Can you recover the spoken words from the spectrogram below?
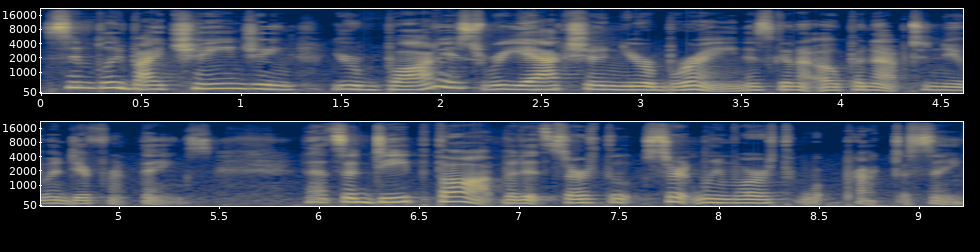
Simply by changing your body's reaction, your brain is going to open up to new and different things. That's a deep thought, but it's certainly worth practicing.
